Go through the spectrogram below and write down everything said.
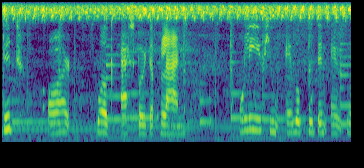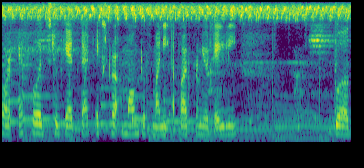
did or work as per the plan only if you ever put in your efforts to get that extra amount of money apart from your daily work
